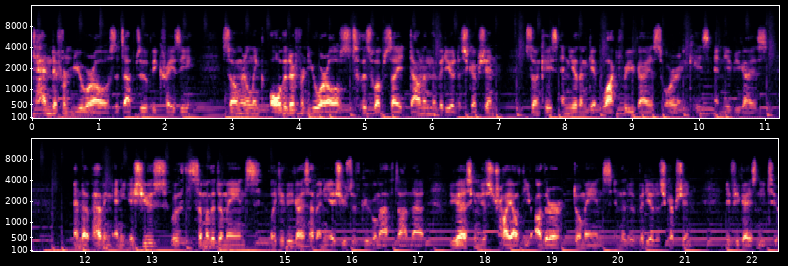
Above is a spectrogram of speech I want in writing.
10 different URLs. It's absolutely crazy. So I'm going to link all the different URLs to this website down in the video description. So in case any of them get blocked for you guys or in case any of you guys end up having any issues with some of the domains, like if you guys have any issues with googlemath.net, you guys can just try out the other domains in the video description if you guys need to.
